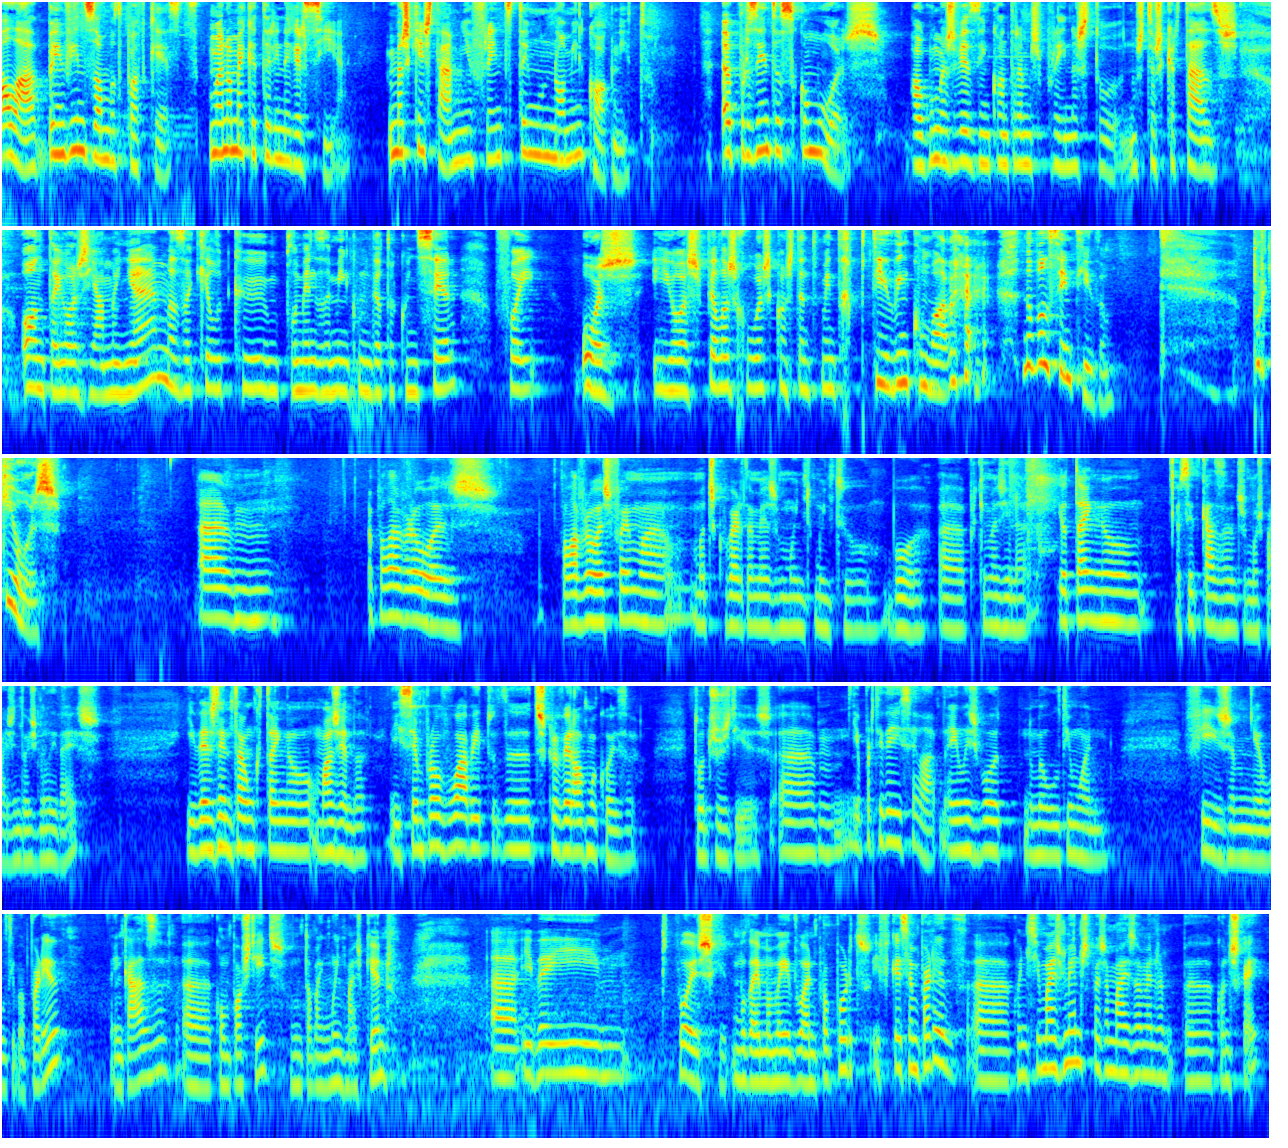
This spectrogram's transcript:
Olá, bem-vindos ao meu podcast. O meu nome é Catarina Garcia, mas quem está à minha frente tem um nome incógnito. Apresenta-se como hoje. Algumas vezes encontramos por aí tu, nos teus cartazes ontem, hoje e amanhã, mas aquilo que, pelo menos a mim, que me deu-te a conhecer, foi hoje. E hoje, pelas ruas, constantemente repetido, incomoda. no bom sentido. Porquê hoje? Um, a palavra hoje. A palavra hoje foi uma, uma descoberta mesmo muito, muito boa. Uh, porque imagina, eu tenho. Eu saí de casa dos meus pais em 2010 e desde então que tenho uma agenda e sempre houve o hábito de, de escrever alguma coisa, todos os dias. Um, e a partir daí, sei lá, em Lisboa, no meu último ano, fiz a minha última parede em casa, uh, com post-its, um tamanho muito mais pequeno. Uh, e daí depois mudei-me a meio do ano para o Porto e fiquei sem parede. Uh, conheci mais ou menos, depois mais ou menos uh, quando cheguei.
